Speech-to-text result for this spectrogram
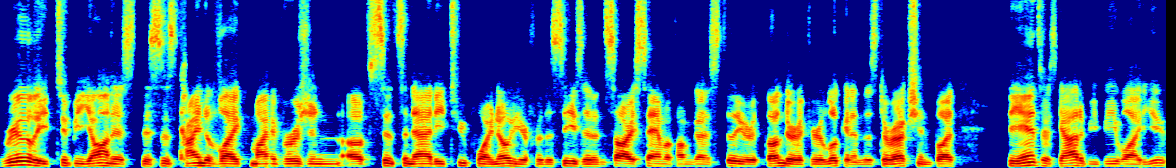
really, to be honest, this is kind of like my version of Cincinnati 2.0 here for the season. And sorry, Sam, if I'm going to steal your thunder if you're looking in this direction, but the answer's got to be BYU.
